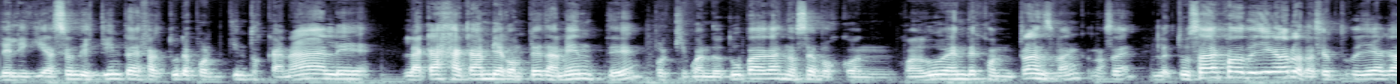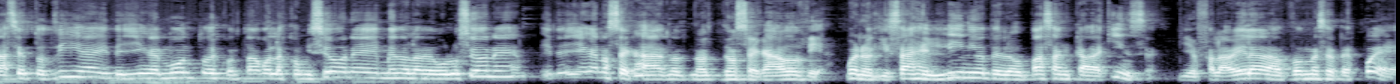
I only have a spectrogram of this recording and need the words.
liquidación distintas de facturas por distintos canales. La caja cambia completamente, porque cuando tú pagas, no sé, pues con, cuando tú vendes con Transbank, no sé, tú sabes cuándo te llega la plata, ¿cierto? Te llega cada ciertos días y te llega el monto descontado con las comisiones menos las devoluciones, y te llega, no sé, cada, no, sé, cada dos días. Bueno, quizás en línea te lo pasan cada 15, y en Falabella dos meses después,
